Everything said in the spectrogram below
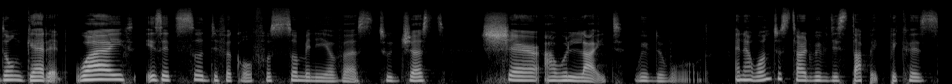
don't get it. Why is it so difficult for so many of us to just share our light with the world? And I want to start with this topic because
